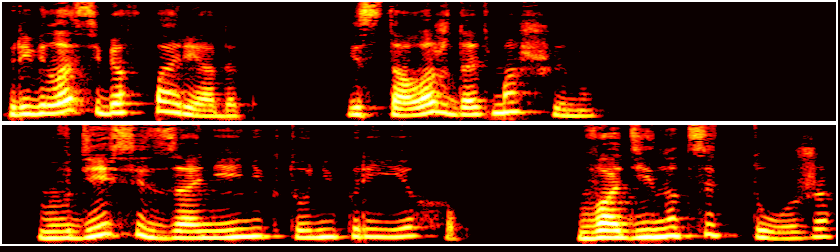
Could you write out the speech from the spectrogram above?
привела себя в порядок и стала ждать машину. В десять за ней никто не приехал. В одиннадцать тоже.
